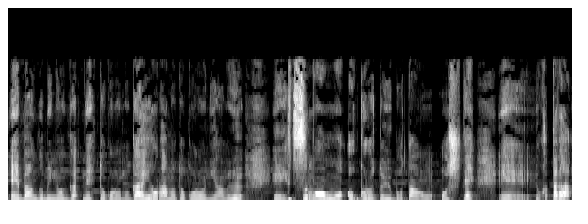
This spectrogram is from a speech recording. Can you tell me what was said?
えー、番組のがね、ところの概要欄のところにある、え質問を送るというボタンを押して、えよかったら、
